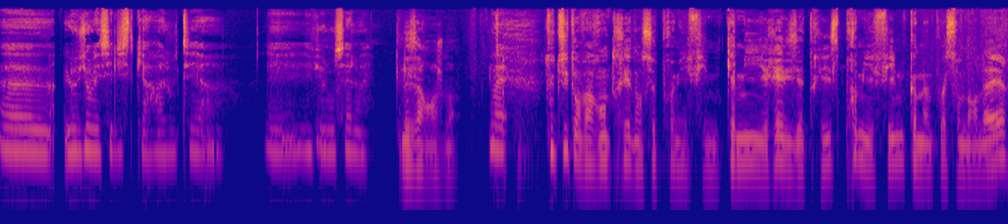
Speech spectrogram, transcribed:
Euh, le violoncelliste qui a rajouté euh, les, les violoncelles, ouais. Les arrangements. Ouais. Tout de suite, on va rentrer dans ce premier film. Camille, réalisatrice, premier film, comme un poisson dans l'air.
